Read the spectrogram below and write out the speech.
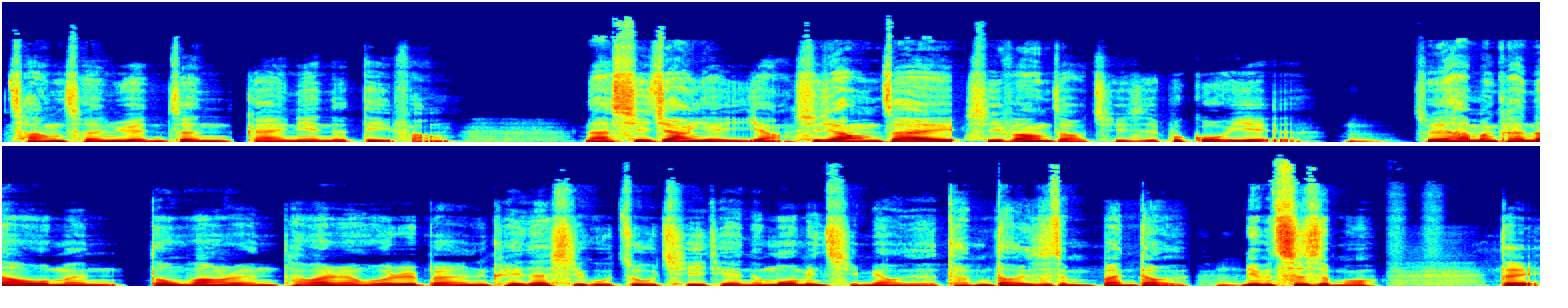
长城远征概念的地方。那西藏也一样，西藏在西方早期是不过夜的，嗯，所以他们看到我们东方人、台湾人或日本人可以在溪谷住七天的，莫名其妙的，他们到底是怎么办到的？嗯、你们吃什么？对，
